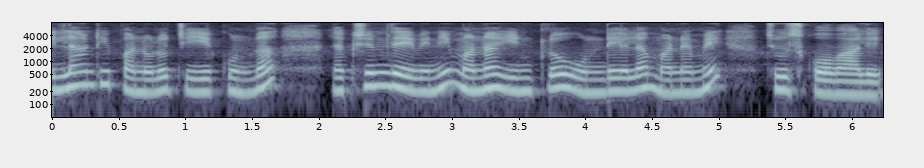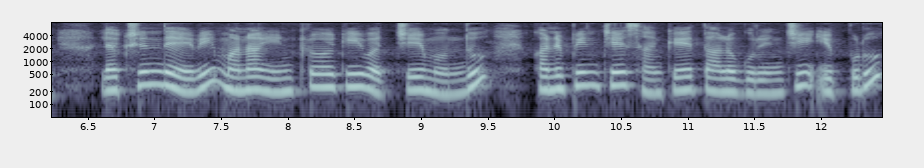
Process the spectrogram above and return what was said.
ఇలాంటి పనులు చేయకుండా లక్ష్మీదేవిని మన ఇంట్లో ఉండేలా మనమే చూసుకోవాలి. లక్ష్మీదేవి మన ఇంట్లోకి వచ్చే ముందు కనిపించే సంకేతాల గురించి ఇప్పుడు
